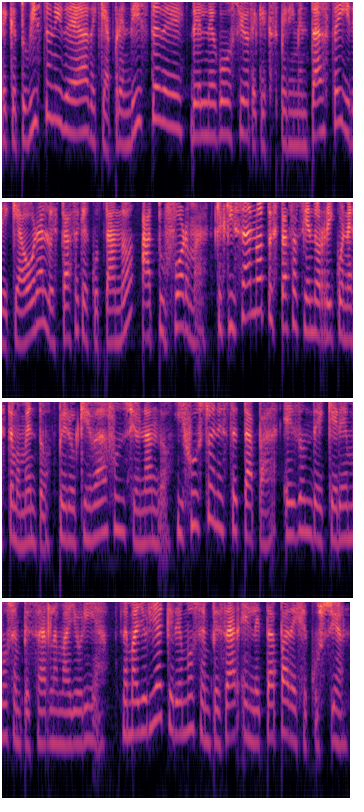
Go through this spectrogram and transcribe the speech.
de que tuviste una idea, de que aprendiste de, del negocio, de que experimentaste y de que ahora lo estás ejecutando a tu forma, que quizá no te estás haciendo rico en este momento, pero que va funcionando. Y justo en esta etapa es donde queremos empezar la mayoría. La mayoría queremos empezar en la etapa de ejecución,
